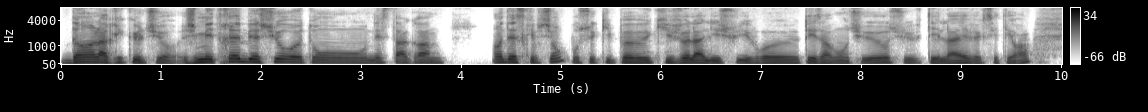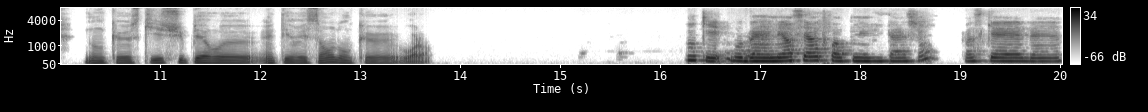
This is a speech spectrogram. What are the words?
dans l'agriculture. Je mettrai bien sûr ton Instagram en description pour ceux qui peuvent, veulent aller suivre tes aventures, suivre tes lives, etc. Donc, ce qui est super intéressant. Donc, voilà. Ok. Bon, ben, merci à toi pour l'invitation. Parce que, ben,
